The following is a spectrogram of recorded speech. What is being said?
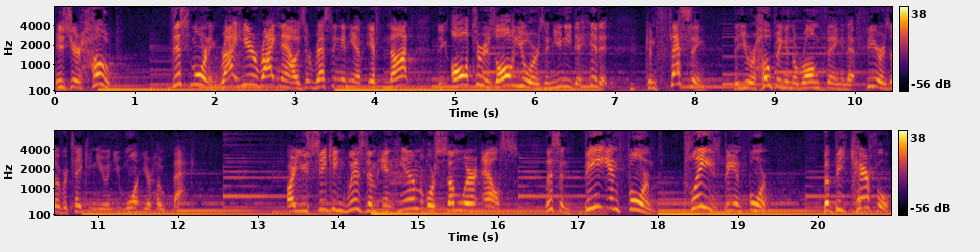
Is your hope this morning, right here, right now, is it resting in Him? If not, the altar is all yours and you need to hit it, confessing that you are hoping in the wrong thing and that fear is overtaking you and you want your hope back. Are you seeking wisdom in Him or somewhere else? Listen, be informed. Please be informed. But be careful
